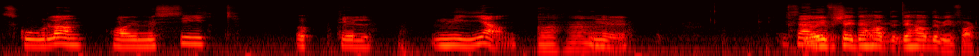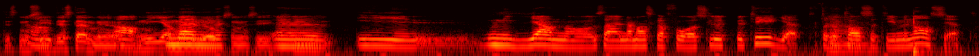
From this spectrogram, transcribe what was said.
skolan har ju musik upp till nian Aha. nu. Ja, Sen, i och för sig, det hade, det hade vi faktiskt. Musik, Ja. det stämmer ju. Ja, Nian men, hade vi också musik. eh, i nian och så här när man ska få slutbetyget för att Aha. ta sig till gymnasiet.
